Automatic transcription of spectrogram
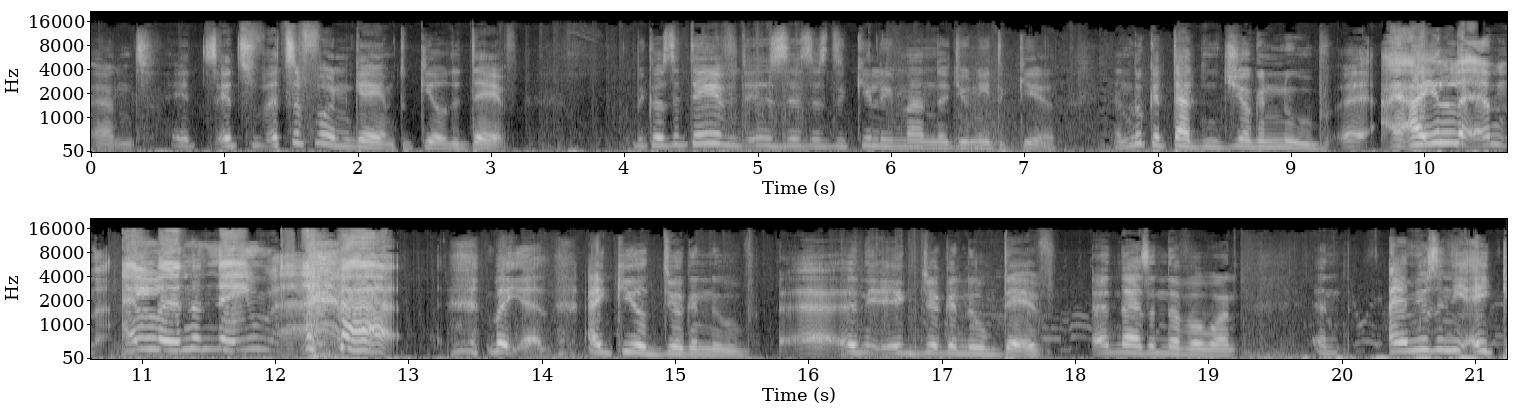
and it's it's it's a fun game to kill the Dave. Because the Dave is, is, is the killing man that you need to kill. And look at that Jugganoob. Uh, I, I, learn, I learned the name. but yes, I killed Jugganoob. Uh, and Jugganoob Dave. And there's another one. And I am using the AK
